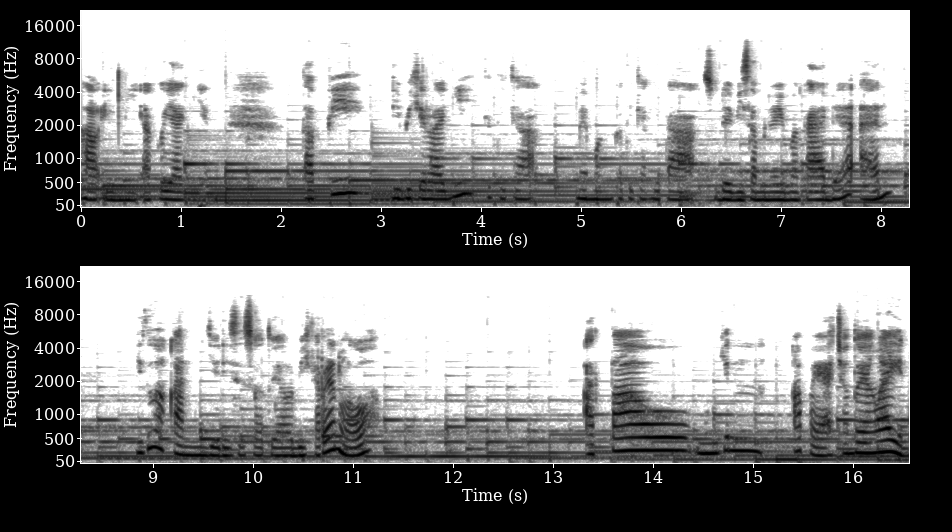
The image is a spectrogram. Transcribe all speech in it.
hal ini, aku yakin. Tapi dipikir lagi ketika memang ketika kita sudah bisa menerima keadaan, itu akan menjadi sesuatu yang lebih keren loh. Atau mungkin apa ya, contoh yang lain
